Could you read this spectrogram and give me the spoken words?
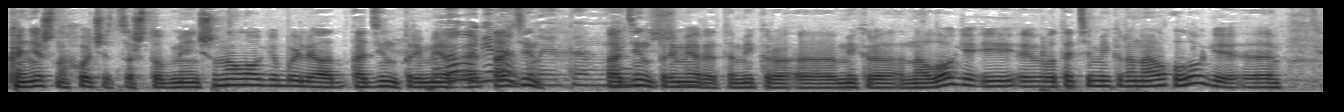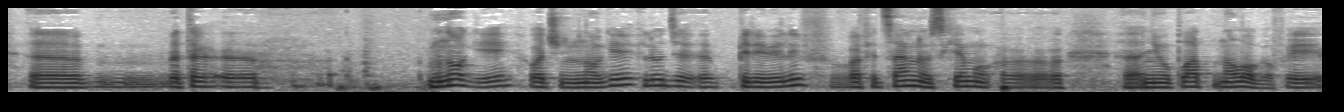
Конечно, хочется, чтобы меньше налоги были. Один пример, налоги это, один, там один пример это микро, э, микроналоги. И э, вот эти микроналоги, э, это многие, очень многие люди перевели в официальную схему неуплат налогов. И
